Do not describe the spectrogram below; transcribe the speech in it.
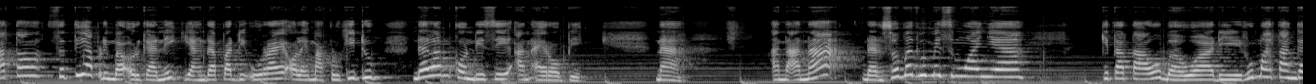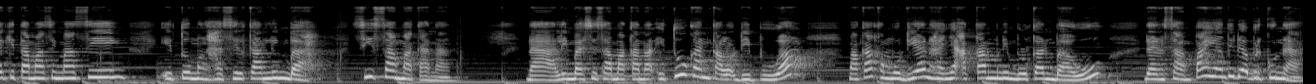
atau setiap limbah organik yang dapat diurai oleh makhluk hidup dalam kondisi anaerobik. Nah, anak-anak dan sobat bumi semuanya, kita tahu bahwa di rumah tangga kita masing-masing itu menghasilkan limbah, sisa makanan. Nah, limbah sisa makanan itu kan kalau dibuang, maka kemudian hanya akan menimbulkan bau dan sampah yang tidak berguna.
